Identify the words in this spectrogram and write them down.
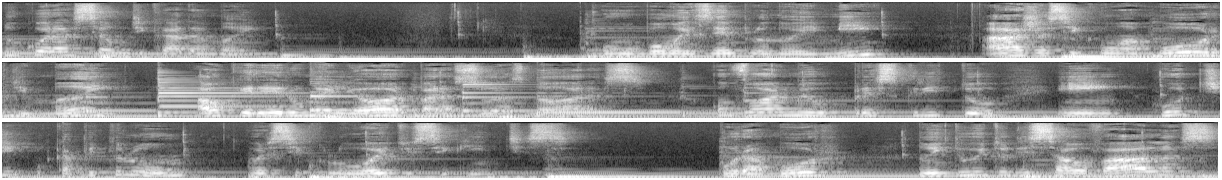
no coração de cada mãe. Com um bom exemplo, Noemi, haja-se com amor de mãe ao querer o melhor para suas noras, conforme o prescrito em Ruth, o capítulo 1, versículo 8 e seguintes. Por amor, no intuito de salvá-las,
